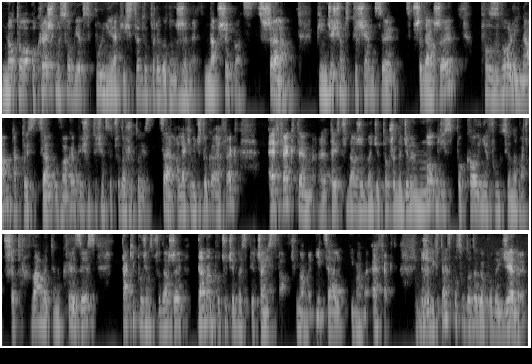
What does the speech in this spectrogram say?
no to określmy sobie wspólnie jakiś cel, do którego dążymy. Na przykład strzelam 50 tysięcy sprzedaży, pozwoli nam, tak to jest cel, uwaga, 50 tysięcy sprzedaży to jest cel, ale jaki będzie tego efekt? Efektem e, tej sprzedaży będzie to, że będziemy mogli spokojnie funkcjonować, przetrwamy ten kryzys, taki poziom sprzedaży da nam poczucie bezpieczeństwa, czyli mamy i cel, i mamy efekt. Mhm. Jeżeli w ten sposób do tego podejdziemy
